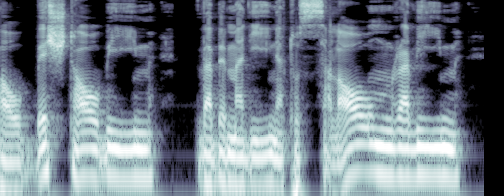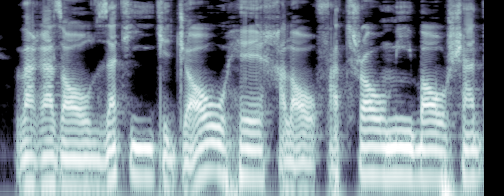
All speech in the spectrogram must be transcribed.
تا بشتابیم و به مدینت السلام رویم و غزازتی که جاه خلافت را می باشد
